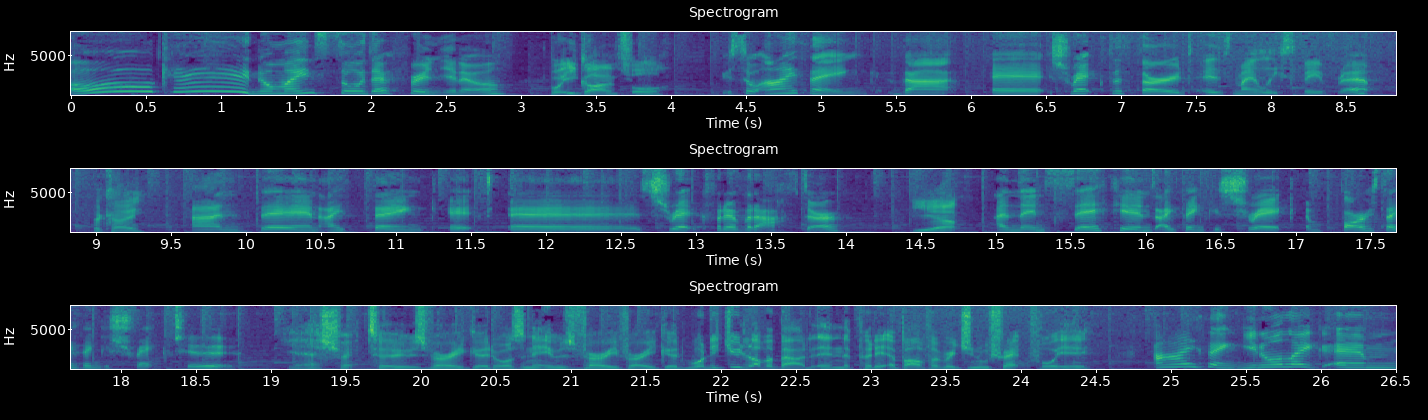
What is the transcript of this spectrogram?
okay. No, mine's so different. You know. What are you going for? So I think that uh, Shrek the Third is my least favorite, Okay. and then I think it is Shrek Forever After, Yeah. and then second I think is Shrek, and first I think is Shrek Two. Yeah, Shrek 2 was very good, wasn't it? It was very, very good. What did you love about it then that put it above original Shrek for you? I think you know, like um,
